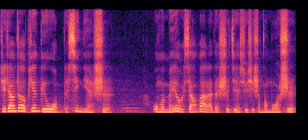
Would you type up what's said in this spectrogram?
这张照片给我们的信念是。我们没有向外来的世界学习什么模式，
